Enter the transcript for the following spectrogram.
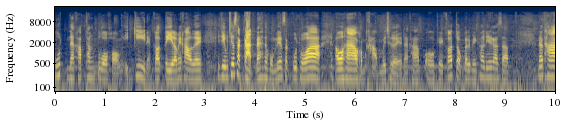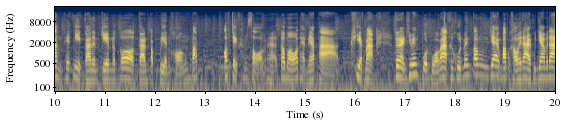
กุตนะครับทั้งตัวของอิกกี้เนี่ยก็ตีเราไม่เข้าเลย จริงๆมันชื่อสกัดนะแต่ผมเรียกสกุตเพราะว่าเอาฮาขำๆไม่เฉยนะครับโอเค ก็จบกันเพียงเท่านี้แล้วกันสำหรับแนวทางเทคนิคการเดินเกม แล้วก็การปรับเปลี่ยนของ buff object ทั้งสองนะฮะก็มองว่า patch เนี้ยป่าเครียดมาก ตำแหน่งที่แม่งปวดหัวมากคือคุณแม่งต้องแย่ง buff กับเขาให้ได้คุณแย่งไม่ได้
